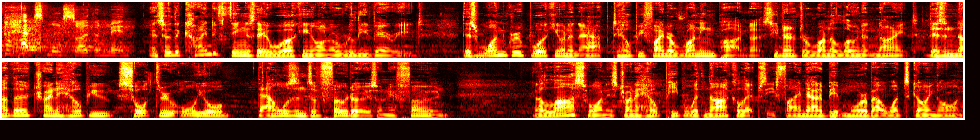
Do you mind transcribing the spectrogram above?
Perhaps more so than men. And so the kind of things they're working on are really varied. There's one group working on an app to help you find a running partner so you don't have to run alone at night. There's another trying to help you sort through all your thousands of photos on your phone. And the last one is trying to help people with narcolepsy find out a bit more about what's going on.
